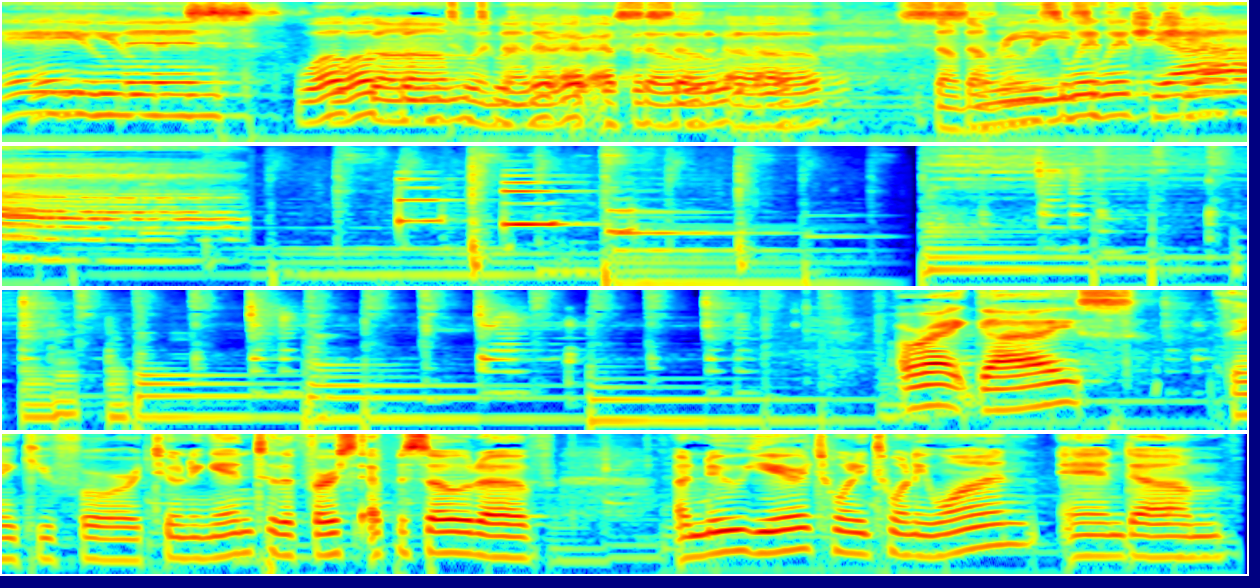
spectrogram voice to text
Hey, humans, welcome, to, another episode of Summaries, with, with Cha. All right, guys, thank you for tuning in to the first episode of a new year, 2021, and um,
